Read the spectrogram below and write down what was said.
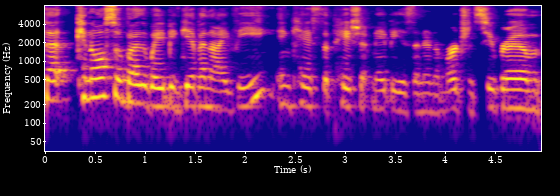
That can also, by the way, be given IV in case the patient maybe is in an emergency room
